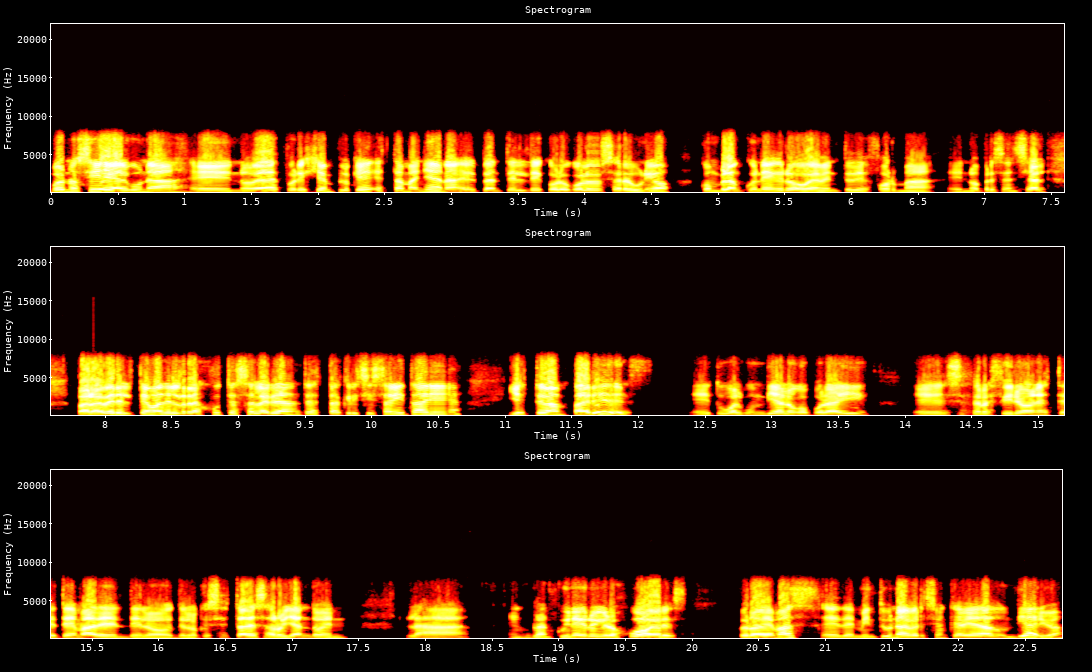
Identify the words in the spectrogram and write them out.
Bueno, sí, hay algunas eh, novedades, por ejemplo, que esta mañana el plantel de Colo Colo se reunió con Blanco y Negro, obviamente de forma eh, no presencial, para ver el tema del reajuste salarial ante esta crisis sanitaria. Y Esteban Paredes eh, tuvo algún diálogo por ahí, eh, se refirió en este tema de, de lo, de lo que se está desarrollando en, la, en Blanco y Negro y los jugadores. Pero además eh, desmintió una versión que había dado un diario. ¿eh?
